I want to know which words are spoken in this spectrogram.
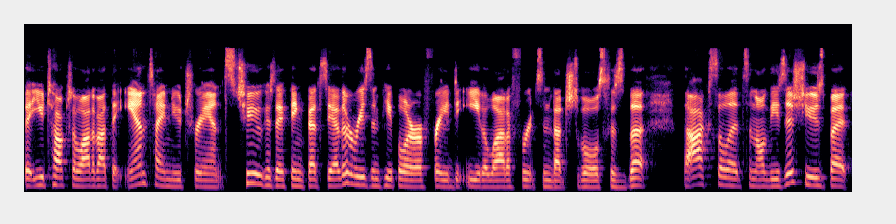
that you talked a lot about the anti nutrients too, because I think that's the other reason people are afraid to eat a lot of fruits and vegetables because the, the oxalates and all these issues. But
